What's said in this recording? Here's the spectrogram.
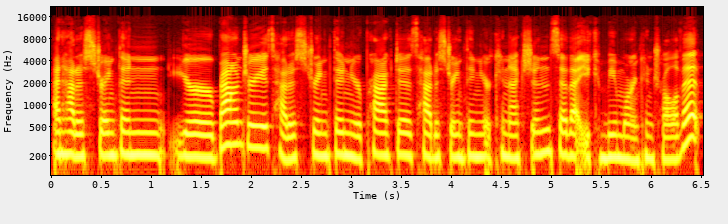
and how to strengthen your boundaries, how to strengthen your practice, how to strengthen your connection so that you can be more in control of it.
